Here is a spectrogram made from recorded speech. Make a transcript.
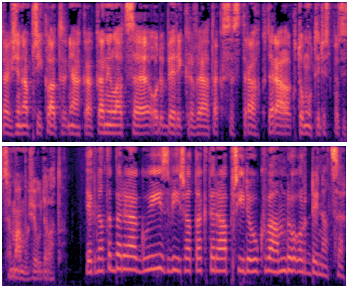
takže například nějaká kanilace, odběry krve a tak sestra, která k tomu ty dispozice má, může udělat. Jak na tebe reagují zvířata, která přijdou k vám do ordinace?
